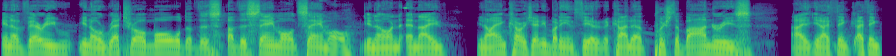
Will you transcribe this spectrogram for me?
in a very you know retro mold of this of the same old same old you know and and i you know i encourage anybody in theater to kind of push the boundaries i you know i think i think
